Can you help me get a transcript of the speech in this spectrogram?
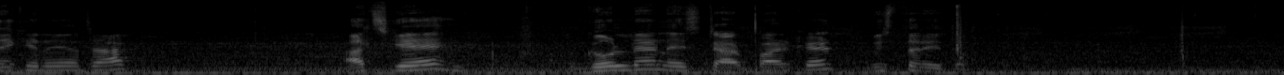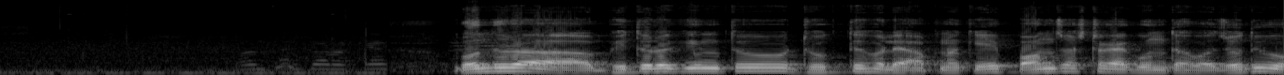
দেখে নেওয়া যাক, আজকে গোল্ডেন স্টার পার্কের বিস্তারিত। বন্ধুরা, ভিতরে কিন্তু ঢুকতে হলে আপনাকে পঞ্চাশ টাকা গুনতে হবে। যদিও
